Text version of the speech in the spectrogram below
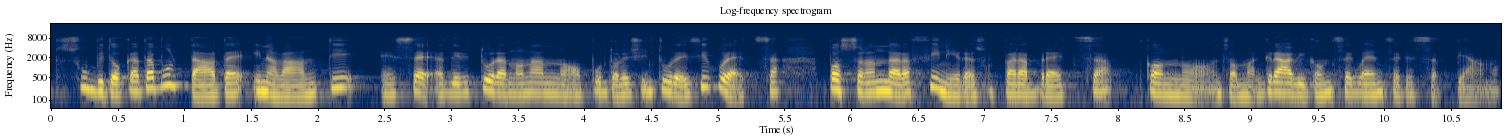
subito catapultate in avanti e se addirittura non hanno appunto le cinture di sicurezza possono andare a finire sul parabrezza con insomma gravi conseguenze che sappiamo.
